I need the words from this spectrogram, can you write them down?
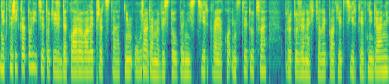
Někteří katolíci totiž deklarovali před státním úřadem vystoupení z církve jako instituce, protože nechtěli platit církevní daň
